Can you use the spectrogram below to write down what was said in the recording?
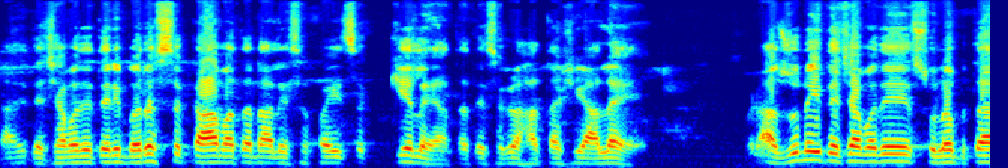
आणि त्याच्यामध्ये त्यांनी बरंचसं काम आता नालेसफाईचं केलं आहे आता ते सगळं हाताशी आलं आहे पण अजूनही त्याच्यामध्ये सुलभता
